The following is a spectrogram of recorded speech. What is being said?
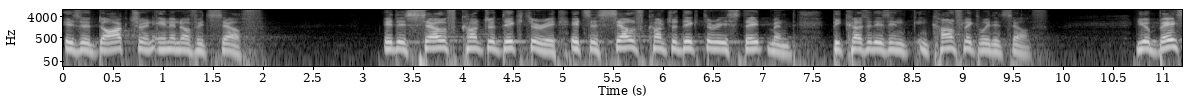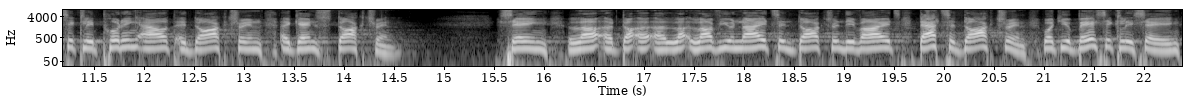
is a doctrine in and of itself. It is self contradictory. It's a self contradictory statement because it is in, in, conflict with itself. You're basically putting out a doctrine against doctrine. Saying uh, uh, uh, love unites and doctrine divides, that's a doctrine. What you're basically saying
